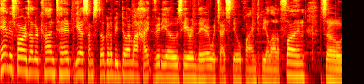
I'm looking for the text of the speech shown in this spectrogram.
And as far as other content, yes, I'm still going to be doing my hype videos here and there, which I still find to be a lot of fun. So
